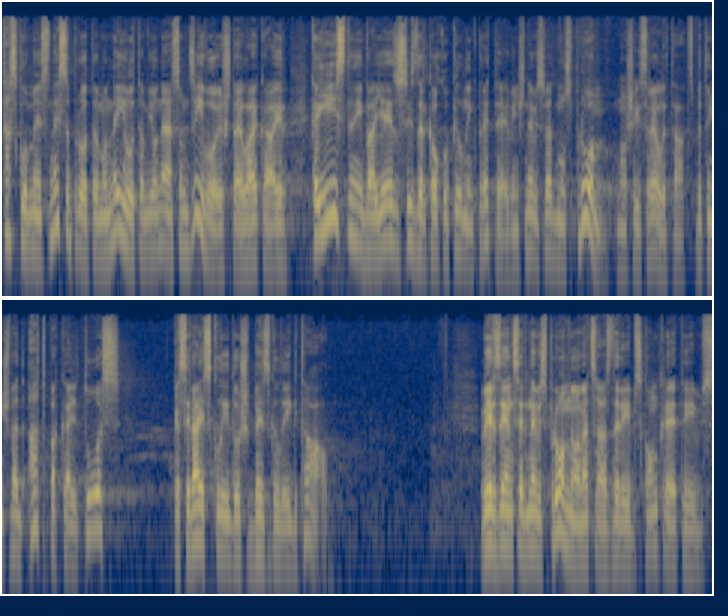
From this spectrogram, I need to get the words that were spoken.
Tas, ko mēs nesaprotam un nejūtam, jo neesam dzīvojuši tajā laikā, ir, ka īstenībā Jēzus izdara kaut ko pilnīgi pretēju. Viņš nevis ved mūs prom no šīs realitātes, bet viņš ved atpakaļ tos, kas ir aizklīduši bezgalīgi tālu. Virziens ir nevis prom no vecās derības konkrētības,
